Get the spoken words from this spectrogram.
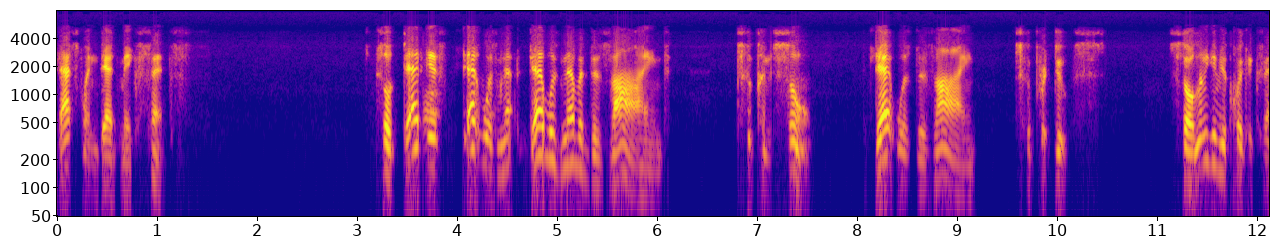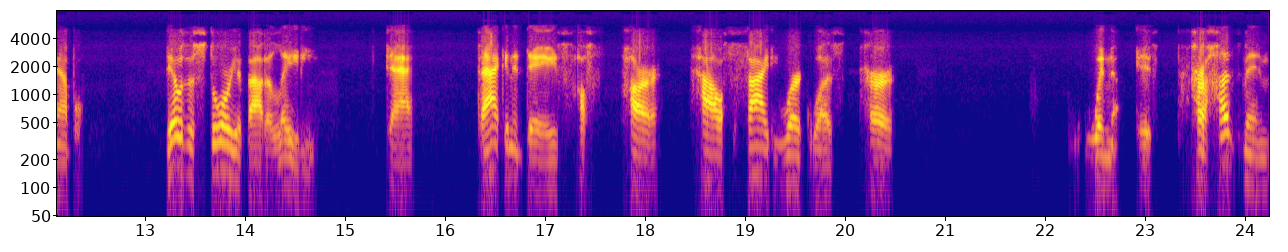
that's when debt makes sense. So debt is debt was ne- debt was never designed to consume. Debt was designed to produce. So let me give you a quick example. There was a story about a lady that back in the days, her, her how society worked was her when if her husband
